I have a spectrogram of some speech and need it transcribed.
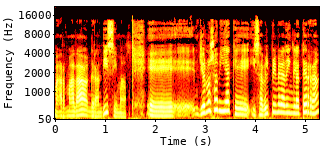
armada grandísima. yo no sabía que Isabel I de Inglaterra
